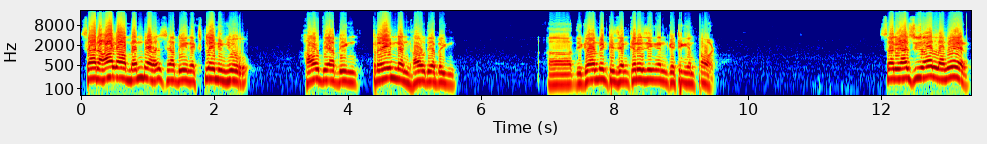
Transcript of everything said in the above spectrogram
Sir, all our members have been explaining you how they are being trained and how they are being, uh, the government is encouraging and getting empowered. Sir, as you all aware,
